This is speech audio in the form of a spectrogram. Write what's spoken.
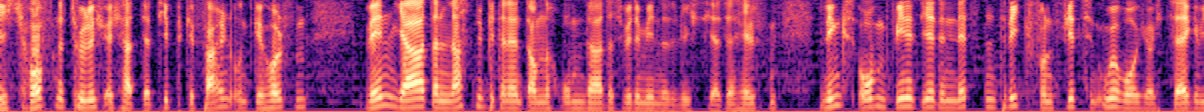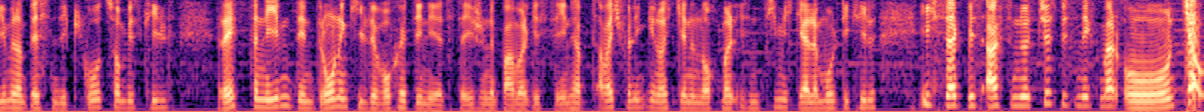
Ich hoffe natürlich, euch hat der Tipp gefallen und geholfen. Wenn ja, dann lasst mir bitte einen Daumen nach oben da, das würde mir natürlich sehr, sehr helfen. Links oben findet ihr den letzten Trick von 14 Uhr, wo ich euch zeige, wie man am besten die Klo-Zombies killt. Rechts daneben den Drohnenkill der Woche, den ihr jetzt eh schon ein paar Mal gesehen habt, aber ich verlinke ihn euch gerne nochmal, ist ein ziemlich geiler Multikill. Ich sag bis 18 Uhr, tschüss, bis zum nächsten Mal und ciao!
